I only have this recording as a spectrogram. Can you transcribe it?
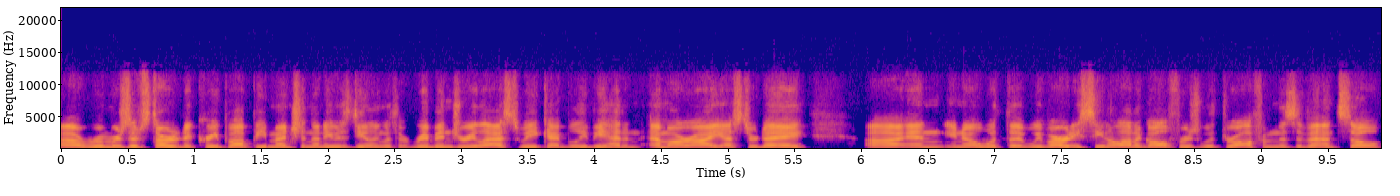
uh, rumors have started to creep up. He mentioned that he was dealing with a rib injury last week. I believe he had an MRI yesterday. Uh, and you know, with the we've already seen a lot of golfers withdraw from this event, so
